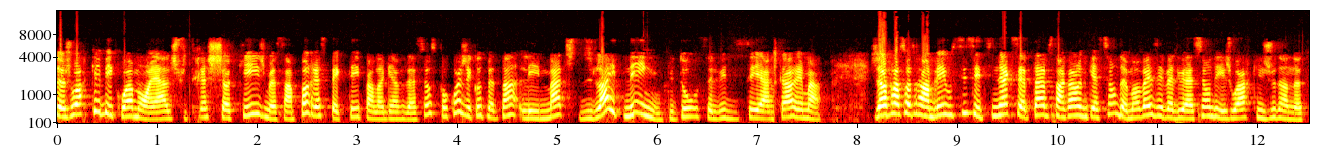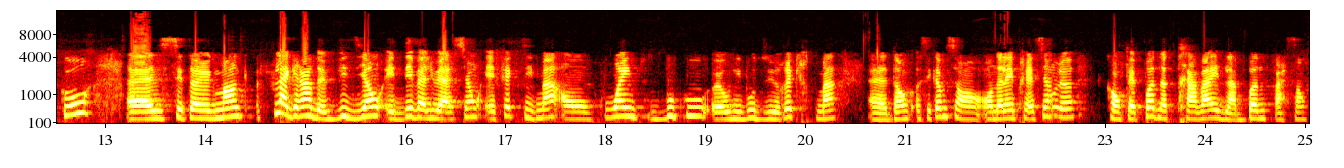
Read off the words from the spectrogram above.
de joueurs québécois à Montréal. Je suis très choquée. Je me sens pas respectée par l'organisation. C'est pourquoi j'écoute maintenant les matchs du Lightning, plutôt celui du CH, carrément. Jean-François Tremblay aussi, c'est inacceptable. C'est encore une question de mauvaise évaluation des joueurs qui jouent dans notre cours. Euh, c'est un manque flagrant de vision et d'évaluation. Effectivement, on pointe beaucoup euh, au niveau du recrutement. donc, c'est comme si on, a l'impression là qu'on fait pas notre travail de la bonne façon.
